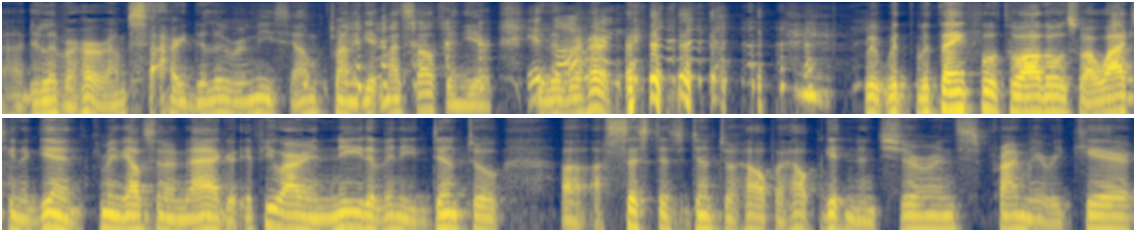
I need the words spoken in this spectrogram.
Uh, deliver her. I'm sorry, deliver me. See, I'm trying to get myself in here. It's deliver all her. we're, we're, we're thankful to all those who are watching again, Community Health Center of Niagara. If you are in need of any dental uh, assistance, dental help, or help getting insurance, primary care,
